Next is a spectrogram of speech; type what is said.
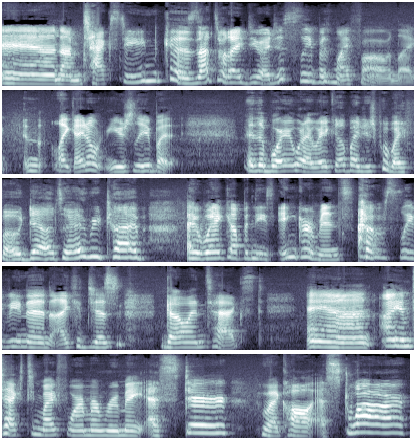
and I'm texting because that's what I do. I just sleep with my phone. Like, and like I don't usually, but in the morning when I wake up, I just put my phone down. So every time I wake up in these increments of sleeping in, I could just go and text. And I am texting my former roommate Esther, who I call Estoire,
